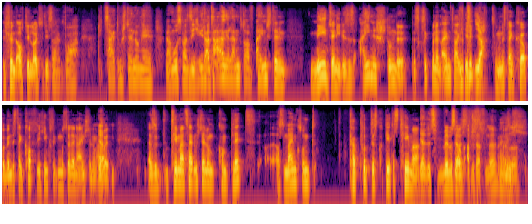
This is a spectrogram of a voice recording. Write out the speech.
ich finde auch die Leute, die sagen, boah, die Zeitumstellung, ey, da muss man sich wieder tagelang drauf einstellen. Nee, Jenny, das ist eine Stunde. Das kriegt man in einem Tag hin. Ja. Zumindest dein Körper. Wenn das dein Kopf nicht hinkriegt, musst du an deiner Einstellung Ja. arbeiten. Also Thema Zeitumstellung komplett aus meinem Grund kaputt diskutiertes Thema. Ja, das will man es ja Das auch abschaffen, ne? Also ich.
